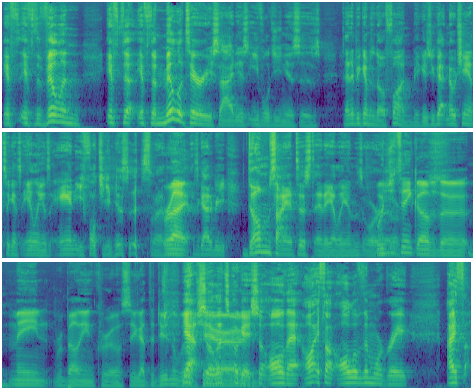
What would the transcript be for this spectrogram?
If if the villain if the if the military side is evil geniuses, then it becomes no fun because you got no chance against aliens and evil geniuses. Right. It's got to be dumb scientists and aliens. Or What'd you think of the main rebellion crew? So you got the dude in the wheelchair. Yeah. So let's okay. So all that, all, I thought all of them were great. I th-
